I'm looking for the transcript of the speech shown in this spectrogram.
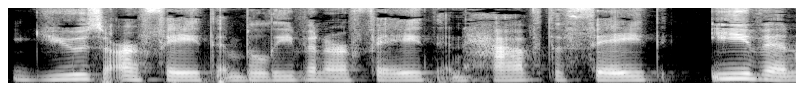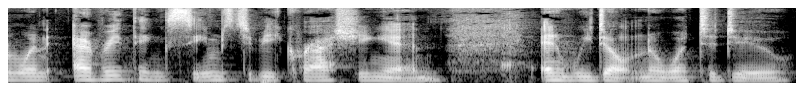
use our faith and believe in our faith and have the faith even when everything seems to be crashing in and we don't know what to do.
